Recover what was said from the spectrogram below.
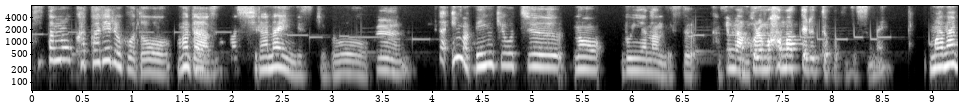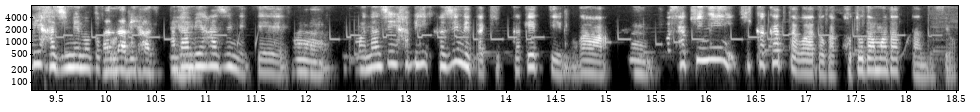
ズタマを語れるほどまだ知らないんですけど、うん、今勉強中の分野なんです。今これもハマってるってことですね。学び始めのところ。学び始め。学び始めて、うん、学び始めたきっかけっていうのが、うん、先に引っかかったワードが言霊だったんですよ。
